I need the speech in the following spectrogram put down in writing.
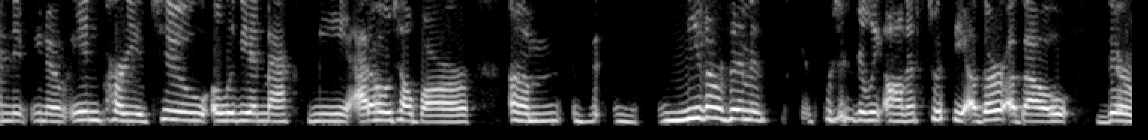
of, you know, in Party of Two, Olivia and Max meet at a hotel bar. Um, th- neither of them is, is particularly honest with the other about their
